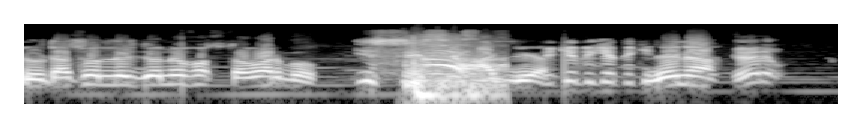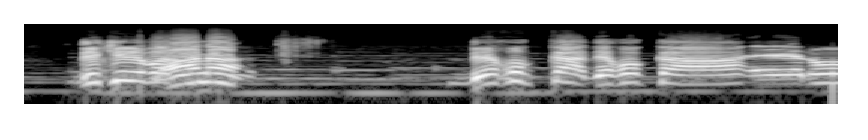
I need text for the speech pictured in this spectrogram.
লুটা চল্লিশ জনে ফসতে পারব। ইস, দেখি দেখি যাই না দেখি রে না না দেখো কা দেখো কা এনো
